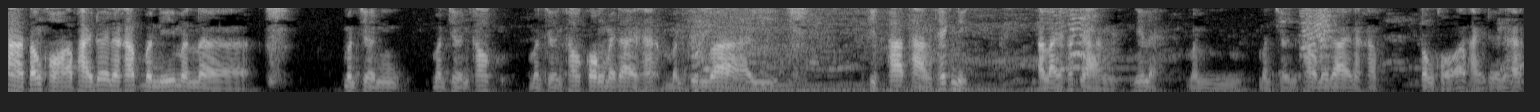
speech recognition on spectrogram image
อ่าต้องขออภัยด้วยนะครับ วันนี้มันเอ่อมันเชิญมันเชิญเข้ามันเชิญเข้ากล้องไม่ได้นะฮะ มันขึ้นว่าไอ ผิดพลาดทางเทคนิคอะไรสักอย่างนี่แหละ มันมันเชิญเข้าไม่ได้นะครับ ต้องขออภัยด้วยนะฮะ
